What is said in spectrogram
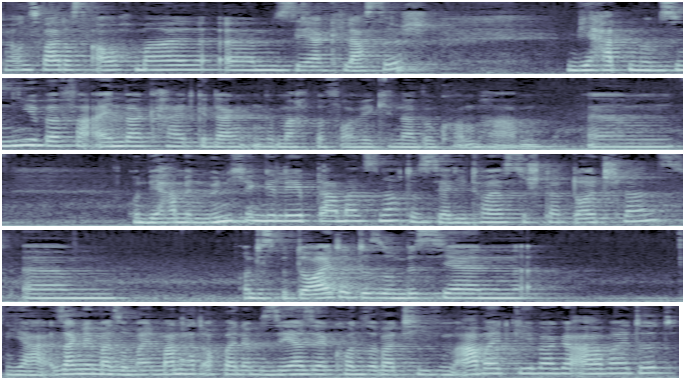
bei uns war das auch mal ähm, sehr klassisch. Wir hatten uns nie über Vereinbarkeit Gedanken gemacht, bevor wir Kinder bekommen haben. Ähm, und wir haben in München gelebt damals noch, das ist ja die teuerste Stadt Deutschlands. Ähm, und es bedeutete so ein bisschen, ja, sagen wir mal so, mein Mann hat auch bei einem sehr, sehr konservativen Arbeitgeber gearbeitet.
